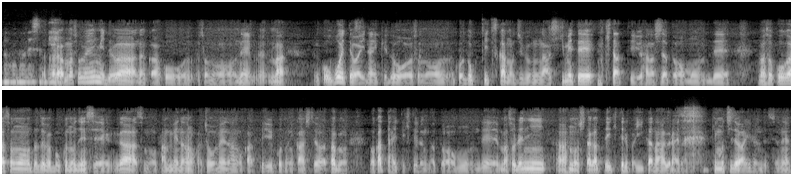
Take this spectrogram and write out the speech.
なるほどですね。だから、まあそういう意味では、なんかこう、そのね、まあ、覚えてはいないけど、その、こうどいつかの自分が決めてきたっていう話だとは思うんで、まあそこがその、例えば僕の人生がその短命なのか長命なのかっていうことに関しては多分分かって入ってきてるんだとは思うんで、まあそれに、あの、従って生きてればいいかなぐらいな気持ちではいるんですよね。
